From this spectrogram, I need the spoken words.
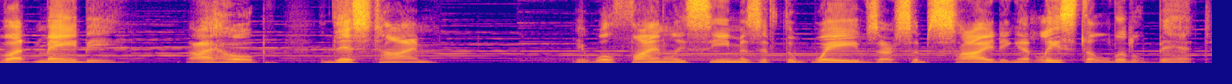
but maybe, I hope, this time it will finally seem as if the waves are subsiding at least a little bit.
